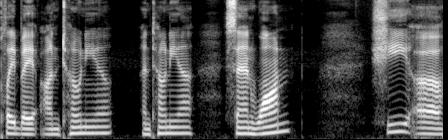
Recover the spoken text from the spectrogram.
played by Antonia Antonia San Juan she uh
